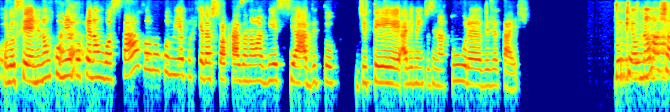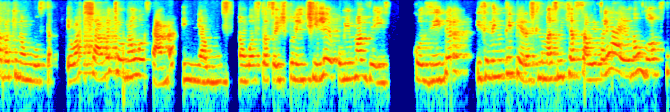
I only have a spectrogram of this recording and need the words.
Ô, Luciene, não comia porque não gostava ou não comia porque na sua casa não havia esse hábito de ter alimentos in natura, vegetais? porque eu não achava que não gostava. Eu achava que eu não gostava em alguns, algumas situações, tipo lentilha, eu comi uma vez cozida e sem nenhum tempero. Acho que no máximo tinha sal. E eu falei, ah, eu não gosto.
